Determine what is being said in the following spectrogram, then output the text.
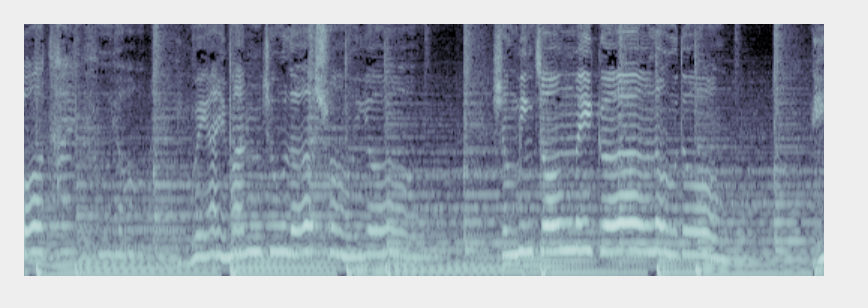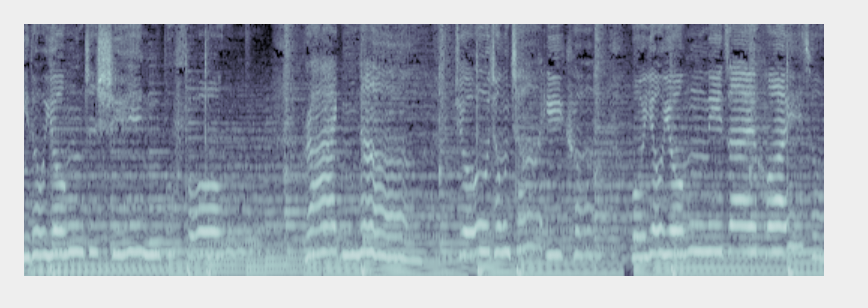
我太富有，因为爱满足了所有，生命中每个漏洞，你都用真心补缝。Right now，就从这一刻，我要拥你在怀中，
